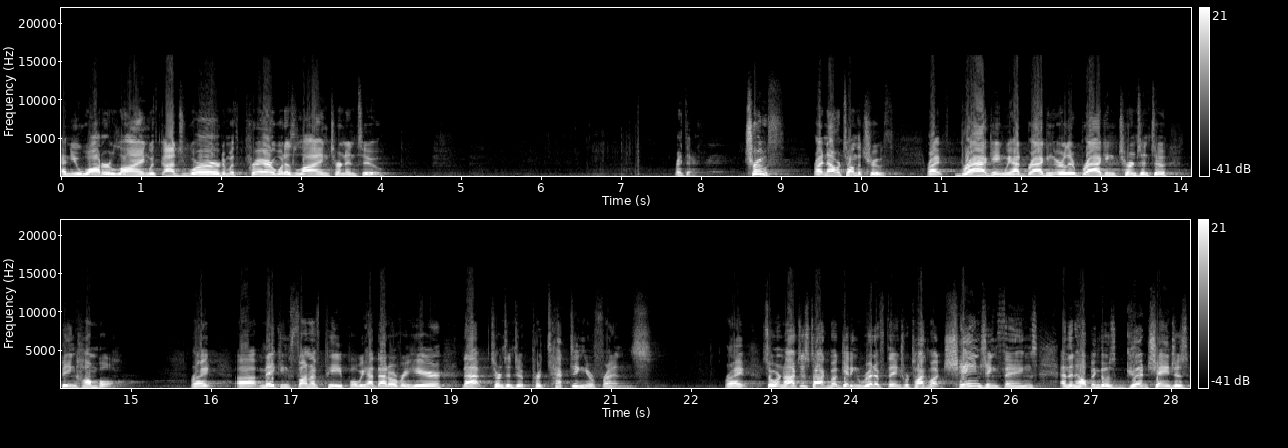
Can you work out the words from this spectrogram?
and you water lying with God's word and with prayer. What does lying turn into? Right there. Truth. Right now we're telling the truth. Right? Bragging. We had bragging earlier. Bragging turns into being humble. Right? Uh, making fun of people. We had that over here. That turns into protecting your friends right? So we're not just talking about getting rid of things, we're talking about changing things and then helping those good changes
